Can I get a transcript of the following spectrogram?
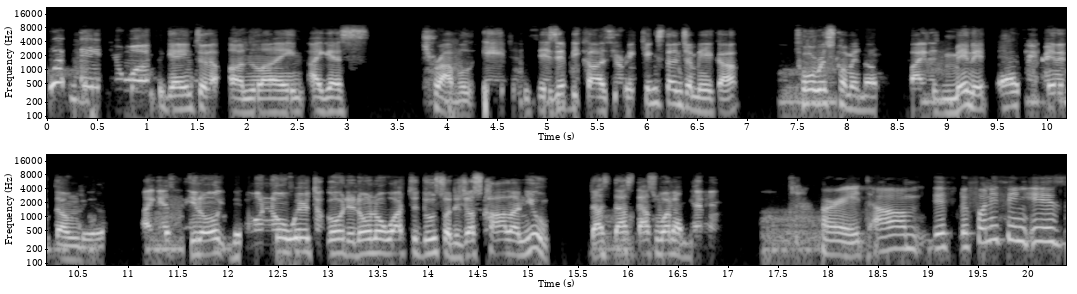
what made you want to get into the online, I guess, travel agency? Is it because you're in Kingston, Jamaica? Tourists coming up by the minute, every minute down there. I guess you know they don't know where to go, they don't know what to do, so they just call on you. That's that's that's what I'm getting. All right. Um, the, the funny thing is,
